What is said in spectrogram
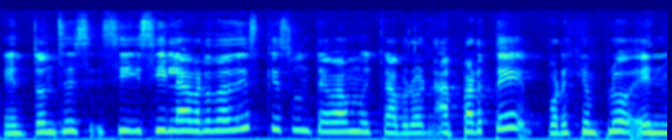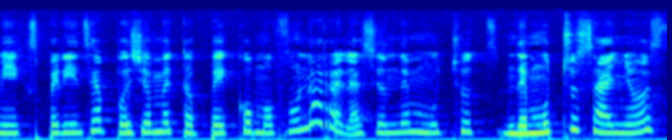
entonces sí sí la verdad es que es un tema muy cabrón. Aparte por ejemplo en mi experiencia pues yo me topé como fue una relación de muchos de muchos años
